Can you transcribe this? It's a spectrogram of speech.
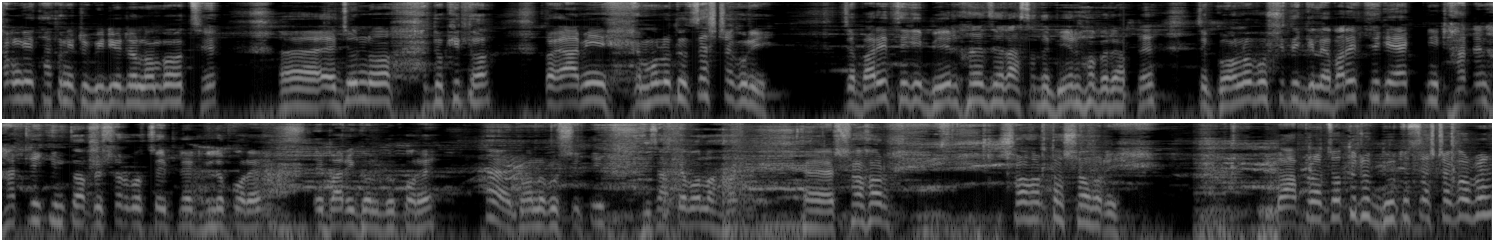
সঙ্গেই থাকুন, একটু ভিডিওটা লম্বা হচ্ছে। এর জন্য দুঃখিত। তবে আমি মূলত চেষ্টা করি যে বাড়ি থেকে বের হয়ে যে রাস্তাতে বের হবেন আপনি, যে গণবসতিতে গেলে বাড়ি থেকে এক মিনিট হাঁটেন হাঁটলেই কিন্তু আপনি সর্বোচ্চ এই প্লেটগুলো পড়ে এই বাড়িগুলো পড়ে হ্যাঁ গণবসতি যাকে বলা হয় শহর শহর তো শহরই। তো আপনারা যতটুকু দ্রুত চেষ্টা করবেন,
